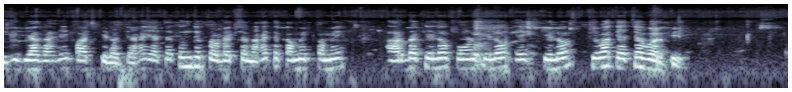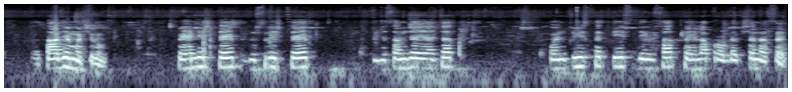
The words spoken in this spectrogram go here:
जी बॅग आहे पाच किलोची आहे. याच्यातून जे प्रोडक्शन आहे ते कमीत कमी अर्धा किलो पाऊण किलो एक किलो किंवा त्याच्यावरती. ताजे मशरूम. पहिली स्टेप दुसरी स्टेप म्हणजे समजा याच्यात पंचवीस ते तीस दिवसात पहिला प्रोडक्शन असेल.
